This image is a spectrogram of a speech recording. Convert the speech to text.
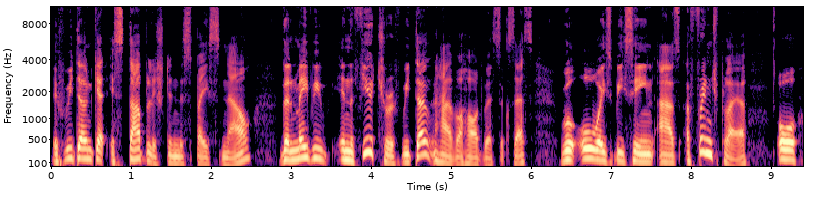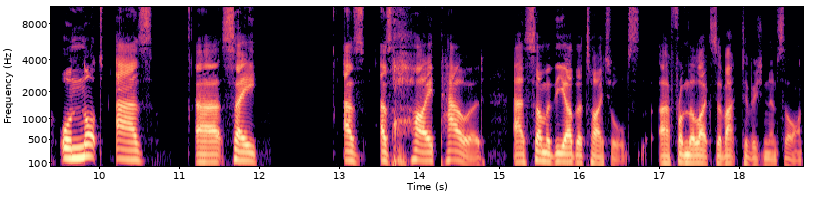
if we don't get established in this space now, then maybe in the future, if we don't have a hardware success, we'll always be seen as a fringe player or or not as uh, say as as high powered as some of the other titles uh, from the likes of Activision and so on.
